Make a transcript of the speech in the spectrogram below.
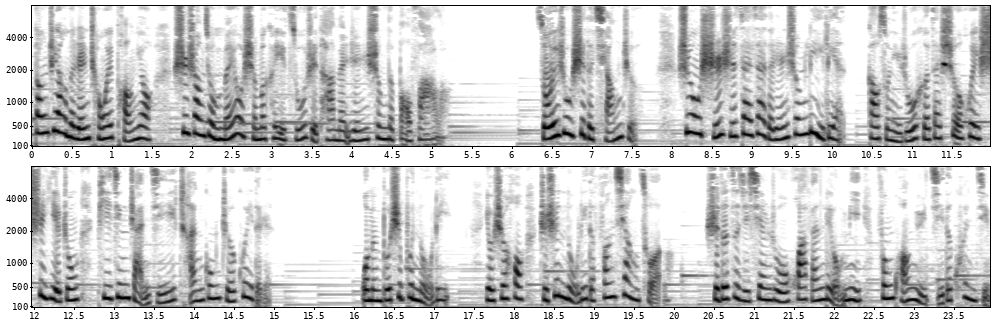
当这样的人成为朋友，世上就没有什么可以阻止他们人生的爆发了。所谓入世的强者。是用实实在在的人生历练，告诉你如何在社会事业中披荆斩棘、蟾宫折桂的人。我们不是不努力，有时候只是努力的方向错了，使得自己陷入花繁柳密、疯狂雨急的困境。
